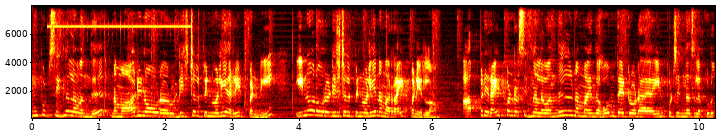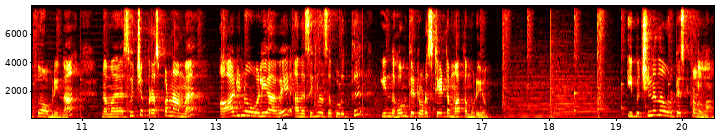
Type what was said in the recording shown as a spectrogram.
இன்புட் சிக்னலை வந்து நம்ம ஆடினோவோட ஒரு டிஜிட்டல் பின் வழியாக ரீட் பண்ணி இன்னொரு ஒரு டிஜிட்டல் பின் வழியை நம்ம ரைட் பண்ணிடலாம். அப்படி ரைட் பண்ணுற சிக்னலை வந்து நம்ம இந்த ஹோம் தேட்டரோட இன்புட் சிக்னல்ஸில் கொடுத்தோம் அப்படின்னா நம்ம சுவிட்சை ப்ரெஸ் பண்ணாமல் ஆடினோ வழியாகவே அந்த சிக்னல்ஸை கொடுத்து இந்த ஹோம் தேட்டரோட ஸ்டேட்டை மாற்ற முடியும். இப்போ சின்னதாக ஒரு டெஸ்ட் பண்ணலாம்.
